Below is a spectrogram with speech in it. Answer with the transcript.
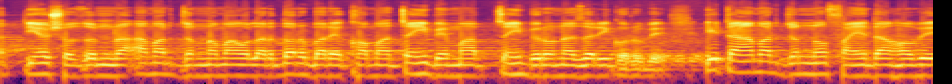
আত্মীয় স্বজনরা আমার জন্য মাওলার দরবারে ক্ষমা চাইবে, মাপ চাইবে, রোনাজারি করবে। এটা আমার জন্য ফায়দা হবে।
